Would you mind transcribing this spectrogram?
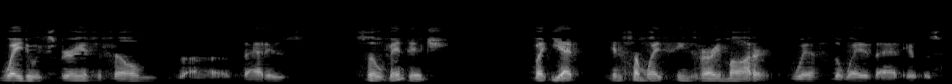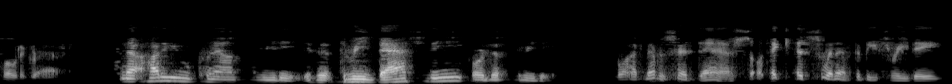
way to experience a film uh, that is so vintage, but yet in some ways seems very modern with the way that it was photographed. Now, how do you pronounce 3D? Is it 3-D or just 3D? Well, I've never said dash, so I guess it would have to be 3D.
